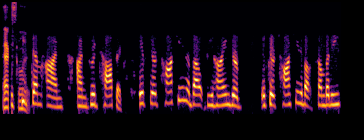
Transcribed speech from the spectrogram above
to Excellent. keep them on on good topics. If they're talking about behind their if they're talking about somebody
